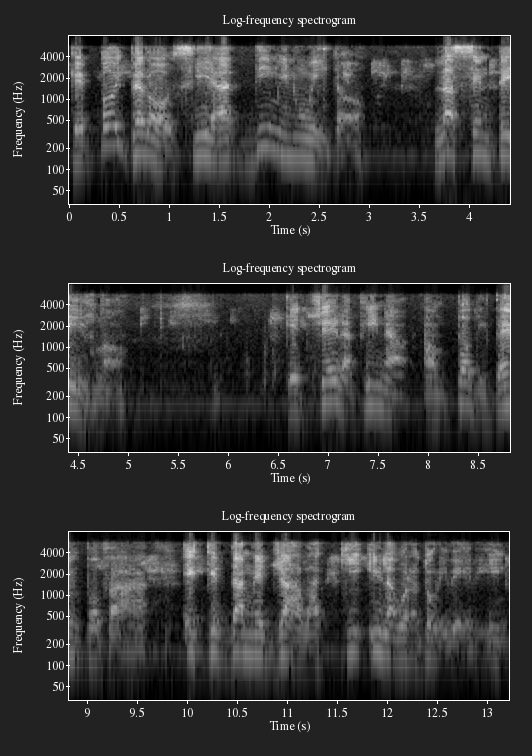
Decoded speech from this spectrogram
che poi però sia diminuito l'assenteismo che c'era fino a un po' di tempo fa e che danneggiava chi, i lavoratori veri,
